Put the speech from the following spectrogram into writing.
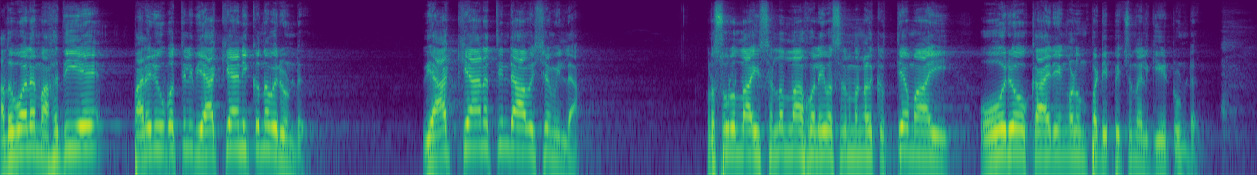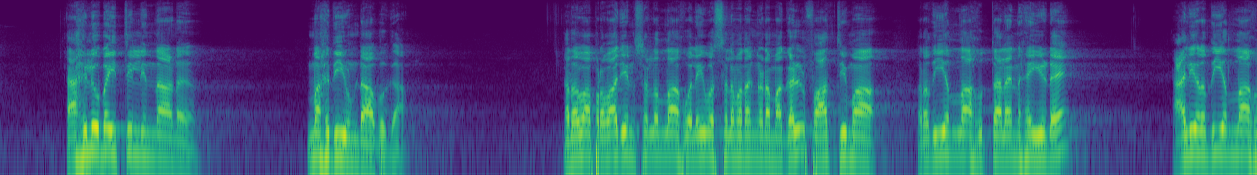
അതുപോലെ മഹദിയെ പല രൂപത്തിൽ വ്യാഖ്യാനിക്കുന്നവരുണ്ട്. വ്യാഖ്യാനത്തിന്റെ ആവശ്യമില്ല. റസൂലുള്ളാഹി സല്ലാഹു അലൈഹി വസ്ലം തങ്ങൾ കൃത്യമായി ഓരോ കാര്യങ്ങളും പഠിപ്പിച്ചു നൽകിയിട്ടുണ്ട്. അഹ്ലുബൈത്തിൽ നിന്നാണ് മഹദി ഉണ്ടാവുക. അഥവാ പ്രവാചകൻ സല്ലാഹു അലൈ വസ്ലമ തങ്ങളുടെ മകൾ ഫാത്തിമ റതിയല്ലാഹു തലൻഹയുടെ അലി റതിയല്ലാഹു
